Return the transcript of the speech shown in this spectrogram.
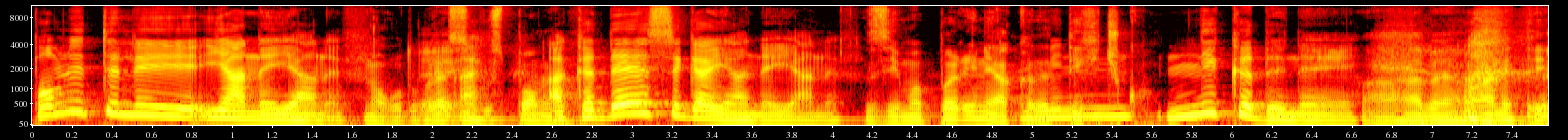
Помните ли Яне Янев? Много добре си А- го спомням. А къде е сега Яне Янев? Взима пари някъде Ми, тихичко. Никъде не е. А, бе, мани ти.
